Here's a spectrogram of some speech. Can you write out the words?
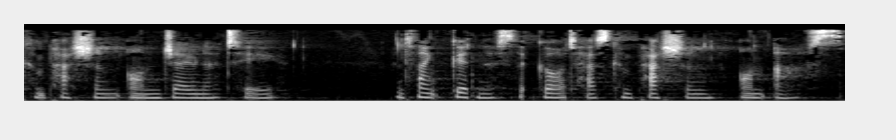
compassion on Jonah too. And thank goodness that God has compassion on us.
